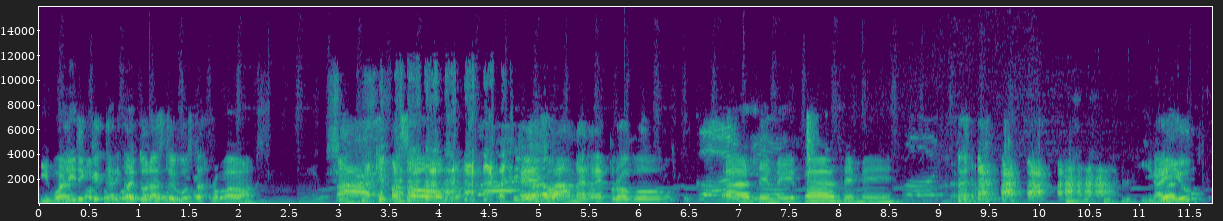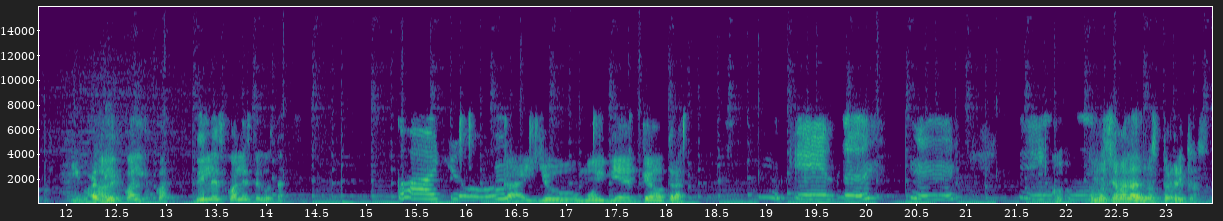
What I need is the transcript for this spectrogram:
Igualito. ¿A ti qué caricaturas te gustan? reprobabas. Ah, ¿qué pasó? Así Jefa, me reprobó. Páseme, páseme. Igual- ¿Cayu? A igual- ver, ¿cuál, cuál? Diles cuáles te gustan. Cayu, muy bien. ¿Qué otra? ¿Cómo se llama la de los perritos?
